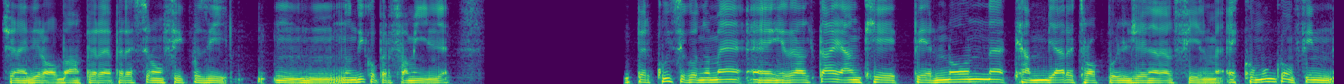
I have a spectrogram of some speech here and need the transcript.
ce n'è di roba per, per essere un film così, mh, mm, non dico per famiglie, per cui secondo me eh, in realtà è anche per non cambiare troppo il genere al film. È comunque un film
